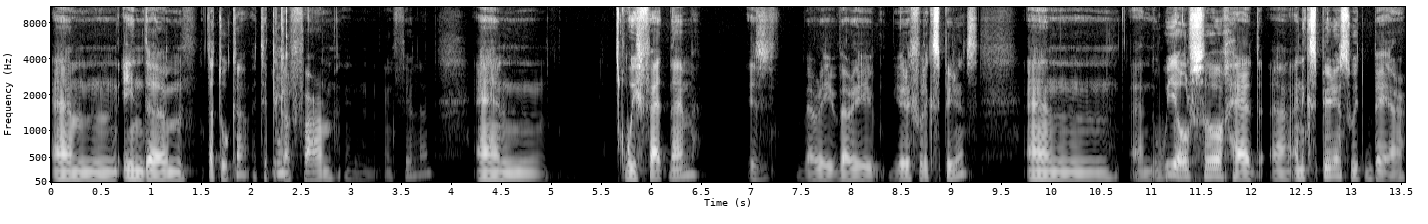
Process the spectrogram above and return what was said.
Um, in the um, Tatuka, a typical Yeah. farm in, in Finland, and we fed them. is very very beautiful experience, and and we also had uh, an experience with bear.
